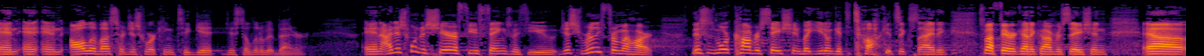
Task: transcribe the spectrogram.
And, and, and all of us are just working to get just a little bit better. And I just want to share a few things with you, just really from my heart. This is more conversation, but you don't get to talk. It's exciting. It's my favorite kind of conversation. Uh,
